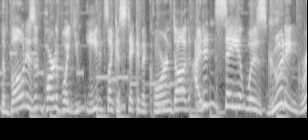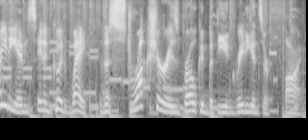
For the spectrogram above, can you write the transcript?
The bone isn't part of what you eat. It's like a stick in the corn dog. I didn't say it was good ingredients in a good way. The structure is broken, but the ingredients are fine.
